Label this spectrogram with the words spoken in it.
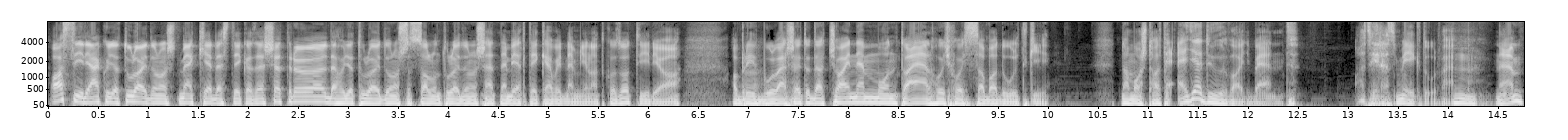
Azt írják, hogy a tulajdonost megkérdezték az esetről, de hogy a tulajdonos, a szalon tulajdonosát nem érték el, vagy nem nyilatkozott, írja a, a brit bulvár sajtó, de a csaj nem mondta el, hogy hogy szabadult ki. Na most, ha te egyedül vagy bent, azért az még durvább, hmm. nem?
